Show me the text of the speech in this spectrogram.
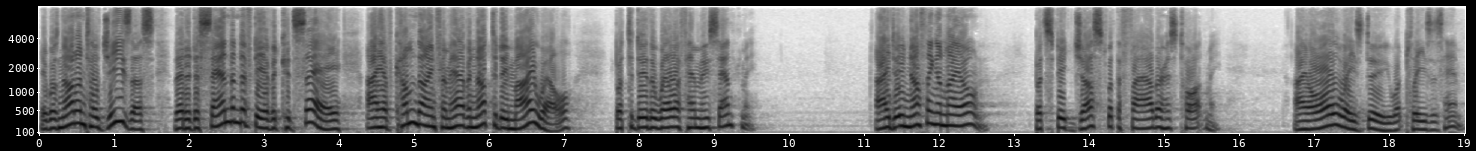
It was not until Jesus that a descendant of David could say, I have come down from heaven not to do my will, but to do the will of him who sent me. I do nothing on my own, but speak just what the Father has taught me. I always do what pleases him.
